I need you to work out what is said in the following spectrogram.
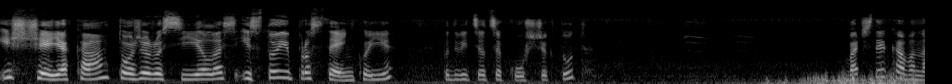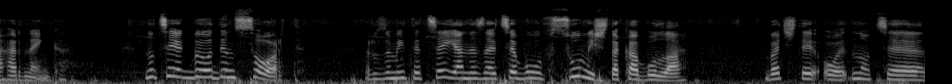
іще яка теж розсіялась із тої простенької. Подивіться, це кущик тут. Бачите, яка вона гарненька. Ну, це якби один сорт. Розумієте, це я не знаю, це був суміш така була. Бачите, о, ну це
